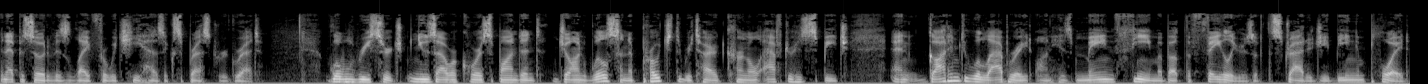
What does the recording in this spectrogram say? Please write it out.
an episode of his life for which he has expressed regret. Global Research NewsHour correspondent John Wilson approached the retired colonel after his speech and got him to elaborate on his main theme about the failures of the strategy being employed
